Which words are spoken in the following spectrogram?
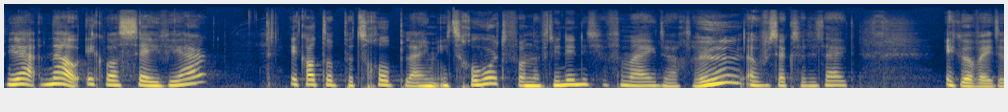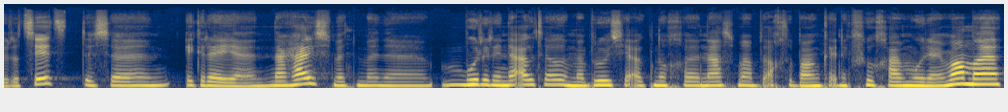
Ja, nou, ik was zeven jaar. Ik had op het schoolplein iets gehoord van een vriendinnetje van mij. Ik dacht, huh, over seksualiteit. Ik wil weten hoe dat zit. Dus uh, ik reed uh, naar huis met mijn uh, moeder in de auto. En mijn broertje ook nog naast me op de achterbank. En ik vroeg aan mijn moeder, mama,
